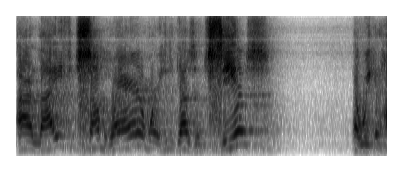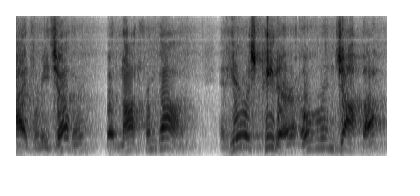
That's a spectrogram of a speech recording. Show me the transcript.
our life somewhere where he doesn't see us. Now we can hide from each other, but not from God. And here is Peter over in Joppa,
